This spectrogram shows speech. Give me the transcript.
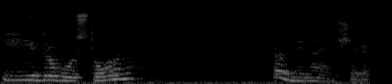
И в другую сторону разминаем шею.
